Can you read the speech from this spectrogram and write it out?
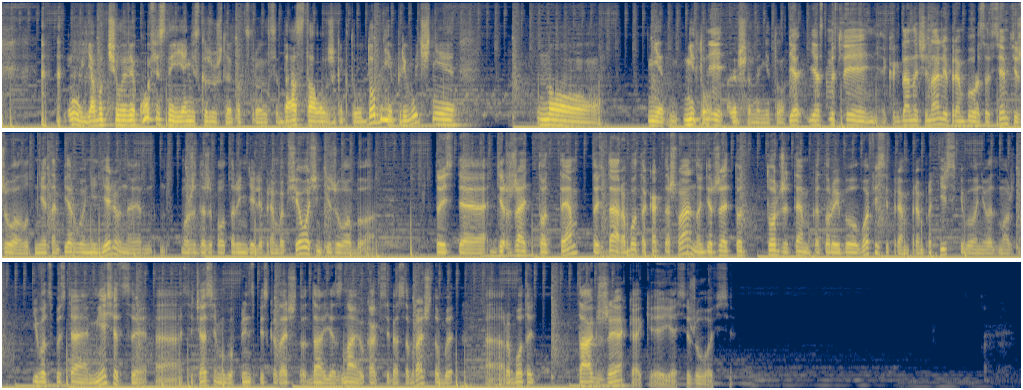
Ну, я вот человек офисный, я не скажу, что я подстроился. Да, стало уже как-то удобнее, привычнее, но нет, не то, не, совершенно не то. Я, я, в смысле, когда начинали, прям было совсем тяжело. Вот мне там первую неделю, наверное, может даже полторы недели, прям вообще очень тяжело было. То есть э, держать тот темп, то есть да, работа как-то шла, но держать тот, тот же темп, который был в офисе, прям, прям практически было невозможно. И вот спустя месяцы э, сейчас я могу, в принципе, сказать, что да, я знаю, как себя собрать, чтобы э, работать так же, как я сижу в офисе.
